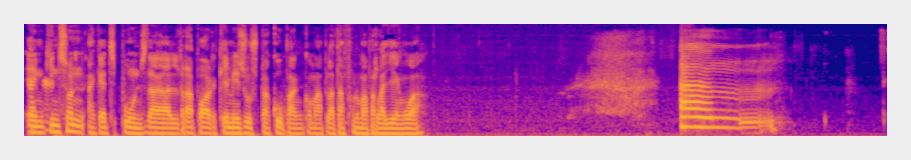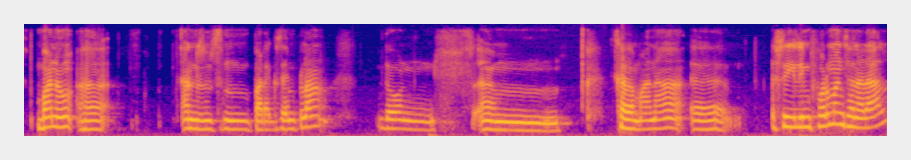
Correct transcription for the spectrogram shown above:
eh, quins són aquests punts del report que més us preocupen com a Plataforma per la Llengua? Um, bueno, uh, ens, per exemple, doncs, um, que demana... Eh, o sigui, l'informe en general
